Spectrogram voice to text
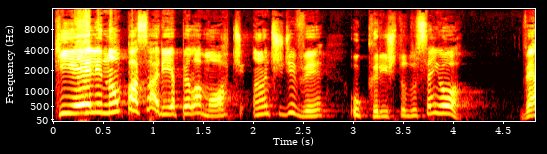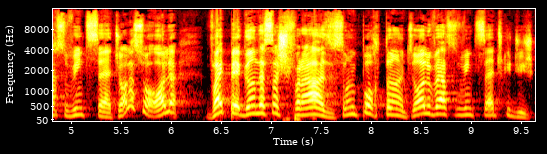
que ele não passaria pela morte antes de ver o Cristo do Senhor. Verso 27. Olha só, olha, vai pegando essas frases, são importantes. Olha o verso 27 que diz:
